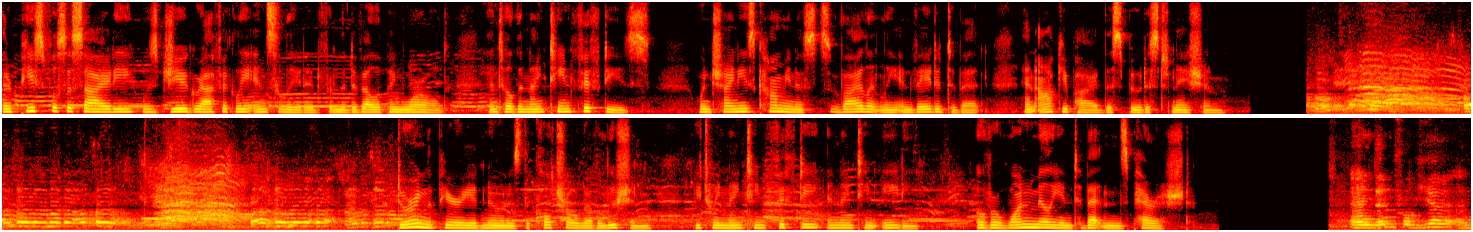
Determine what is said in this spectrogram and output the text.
Their peaceful society was geographically insulated from the developing world until the 1950s, when Chinese communists violently invaded Tibet and occupied this Buddhist nation. During the period known as the Cultural Revolution, between 1950 and 1980, over 1 million Tibetans perished. And then from here, and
